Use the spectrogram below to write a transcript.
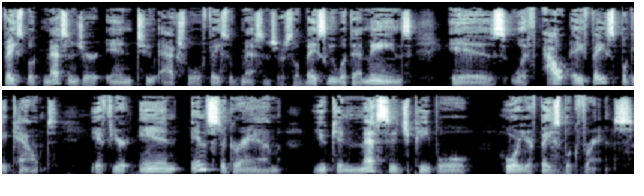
Facebook Messenger into actual Facebook Messenger. So basically what that means is without a Facebook account, if you're in Instagram, you can message people who are your Facebook friends,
